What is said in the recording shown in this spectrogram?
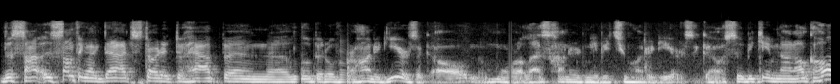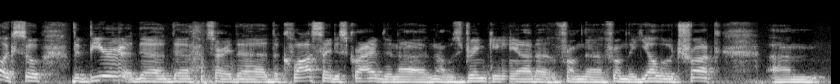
this something like that started to happen a little bit over 100 years ago more or less 100 maybe 200 years ago. So it became non-alcoholic. So the beer the the sorry the the kvass i described and, uh, and i was drinking out of, from the from the yellow truck um,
